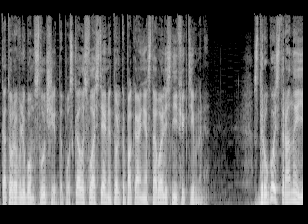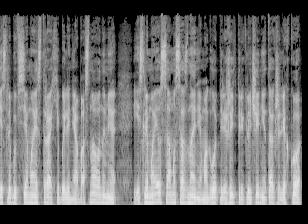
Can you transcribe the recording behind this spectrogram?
которое в любом случае допускалось властями только пока они оставались неэффективными. С другой стороны, если бы все мои страхи были необоснованными, если мое самосознание могло пережить переключение так же легко,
